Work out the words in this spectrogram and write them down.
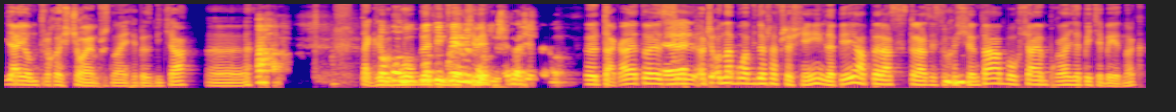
ja ją trochę ściąłem, przyznaję się bez bicia. E, Aha. Tak, żeby no, było lepiej widać czego. E, tak, ale to jest. E... Znaczy ona była widoczna wcześniej, lepiej, a teraz, teraz jest trochę mhm. ścięta, bo chciałem pokazać lepiej ciebie jednak.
